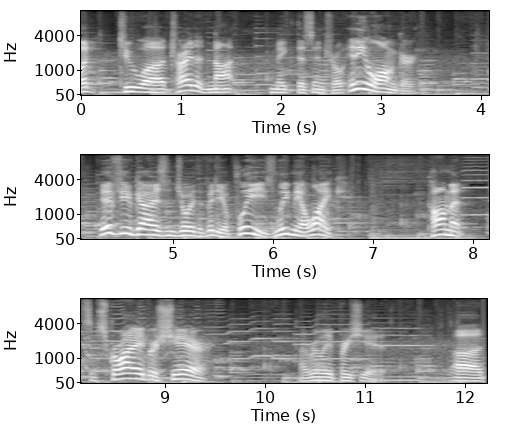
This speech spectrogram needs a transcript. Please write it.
But to uh, try to not make this intro any longer, if you guys enjoy the video, please leave me a like, comment, subscribe, or share. I really appreciate it. Uh,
